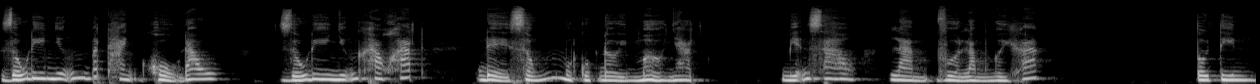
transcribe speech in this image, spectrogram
giấu đi những bất hạnh khổ đau, giấu đi những khao khát để sống một cuộc đời mờ nhạt. Miễn sao làm vừa lòng người khác. Tôi tin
